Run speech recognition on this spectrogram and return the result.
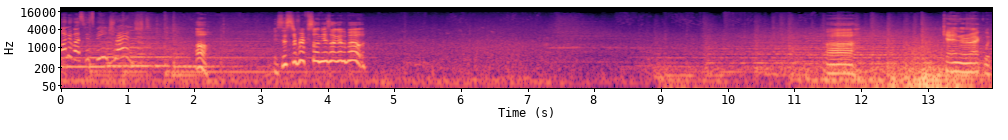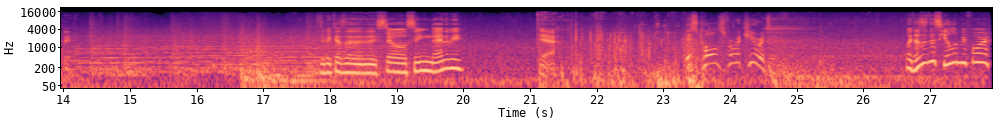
One of us has been drenched. Oh. Is this the Repson you're talking about? Uh, can't interact with it. Is it because uh, they're still seeing the enemy? Yeah. This calls for a curative. Wait, doesn't this heal him before?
